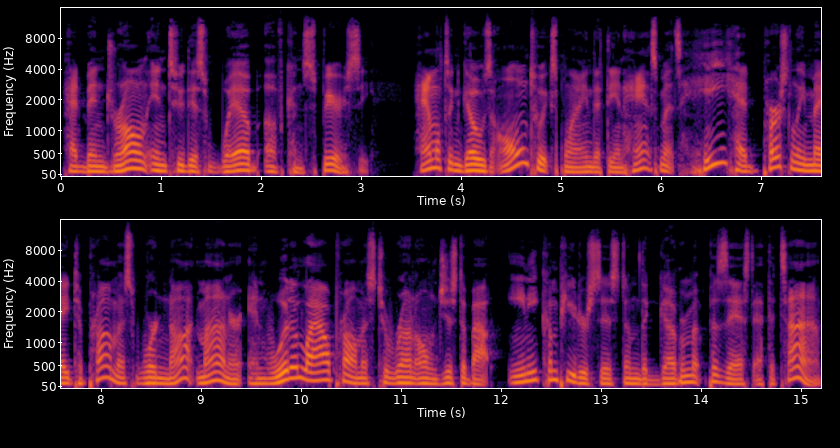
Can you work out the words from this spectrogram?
had been drawn into this web of conspiracy. Hamilton goes on to explain that the enhancements he had personally made to PROMIS were not minor and would allow PROMIS to run on just about any computer system the government possessed at the time.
